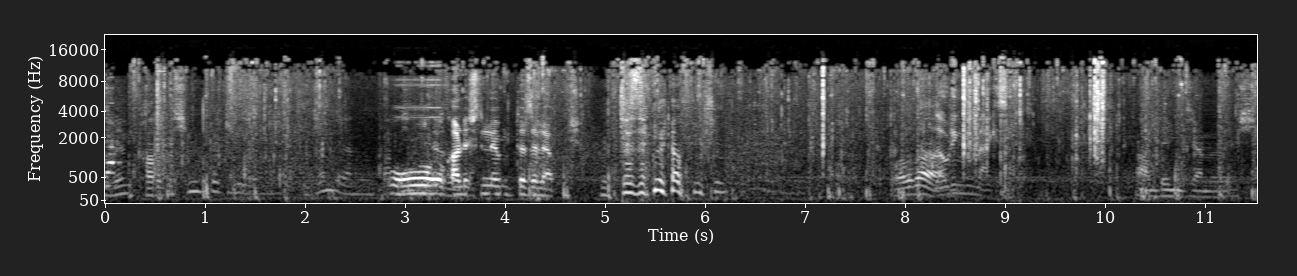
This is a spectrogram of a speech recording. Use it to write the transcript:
Ya Benim kardeşim bile biliyor. Diyeceğim de yani. kardeşim Oo biliyor zaten. kardeşin ne müptezel yapmış. Müptezel mi yapmışım? Orada Loading new magazine. tamam demeyeceğim öyle bir şey.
